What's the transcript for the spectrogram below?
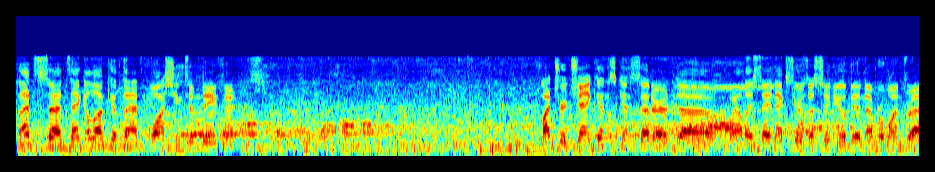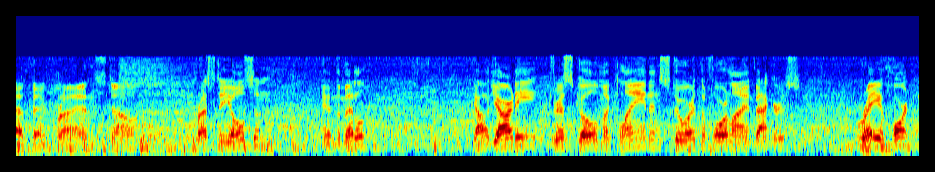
Let's uh, take a look at that Washington defense. Fletcher Jenkins considered, uh, well, they say next year's a senior will be a number one draft pick. Brian Stone, Rusty Olson, in the middle. Gagliardi, Driscoll, McLean, and Stewart, the four linebackers. Ray Horton,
